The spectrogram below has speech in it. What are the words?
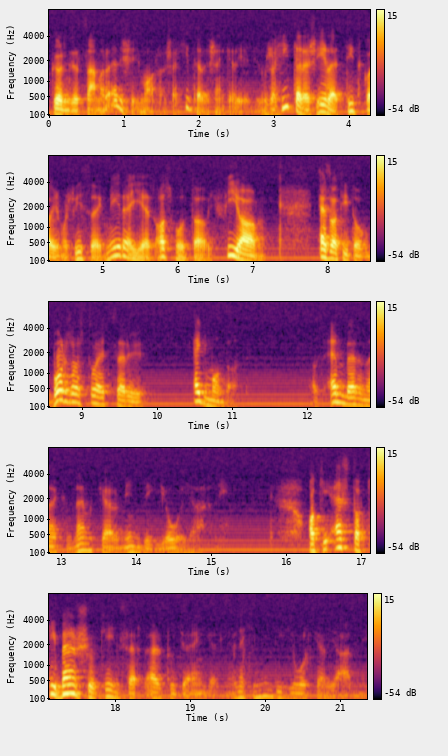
környezet számára. Ez is egy marhaság. Hitelesen kell élni. Most a hiteles élet titka, és most visszajöjjek méreihez, azt mondta, hogy fiam, ez a titok borzasztó egyszerű, egy mondat. Az embernek nem kell mindig jól járni. Aki ezt a ki belső kényszert el tudja engedni, hogy neki mindig jól kell járni,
